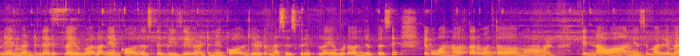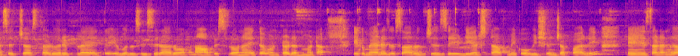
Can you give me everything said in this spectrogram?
నేను వెంటనే రిప్లై ఇవ్వాలా? నేను కాల్ చేస్తే బిజీ వెంటనే కాల్ చేయడు మెసేజ్కి రిప్లై ఇవ్వడు అని చెప్పేసి ఇక వన్ అవర్ తర్వాత మా తిన్నావా అనేసి మళ్ళీ మెసేజ్ చేస్తాడు. రిప్లై అయితే ఇవ్వదు సిసిరా రోహన్ ఆఫీస్లోనే అయితే ఉంటాడనమాట. ఇక మేనేజర్ సార్ వచ్చేసి డియర్ స్టాఫ్ మీకు ఓ విషయం చెప్పాలి. సడన్గా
